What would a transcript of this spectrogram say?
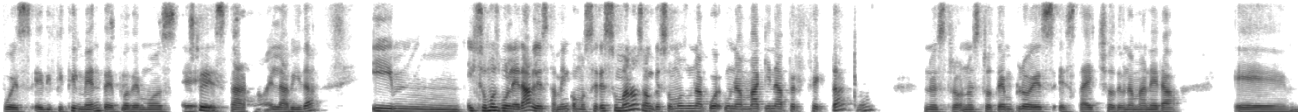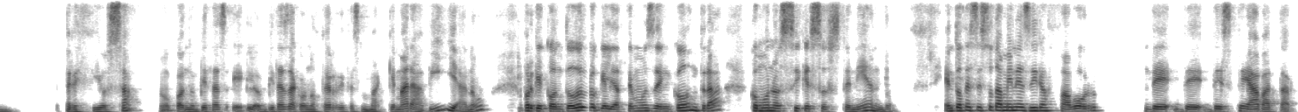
pues eh, difícilmente podemos estar ¿no? en la vida. Y, mm, y, somos vulnerables también como seres humanos, aunque somos una, una máquina perfecta, ¿no? nuestro, nuestro templo es, está hecho de una manera preciosa, cuando empiezas, eh, lo empiezas a conocer, dices, qué maravilla, ¿no? Porque con todo lo que le hacemos en contra, ¿cómo nos sigue sosteniendo? Entonces, esto también es ir a favor de, de este avatar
